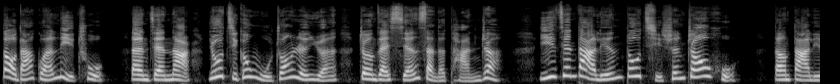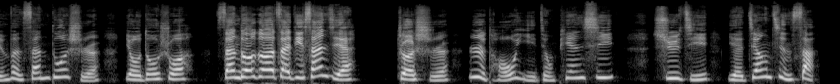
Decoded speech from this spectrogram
到达管理处，但见那儿有几个武装人员正在闲散地谈着。一见大林，都起身招呼。当大林问三多时，又都说三多哥在第三节。这时日头已经偏西，虚极也将近散，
